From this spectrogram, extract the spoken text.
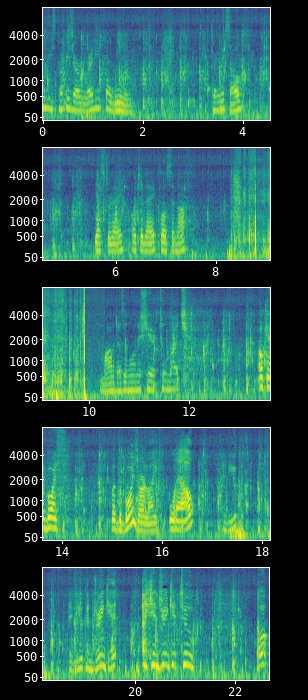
think these puppies are ready for weaning. Three weeks old. Yesterday or today, close enough. Mom doesn't want to share too much. Okay, boys. But the boys are like, well, if you can, if you can drink it, I can drink it too. Oh,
